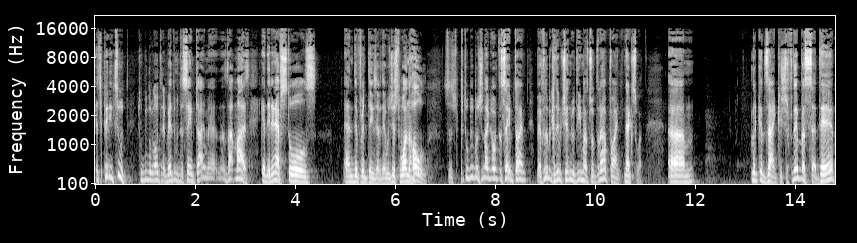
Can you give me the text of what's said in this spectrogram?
It's piritzut. Two people go into the bedroom at the same time, eh, it's not modest. Again, they didn't have stalls and different things. If there was just one hole, so two people should not go at the same time. Fine. Next one. Um, look at Zayin.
